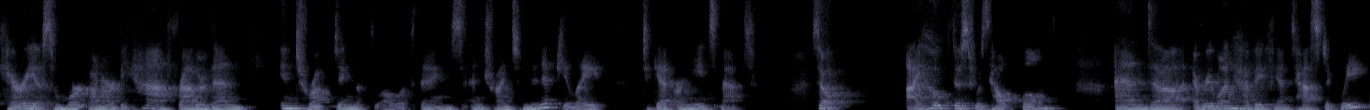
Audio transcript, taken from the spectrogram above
carry us and work on our behalf rather than interrupting the flow of things and trying to manipulate to get our needs met. So I hope this was helpful. And uh, everyone have a fantastic week.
